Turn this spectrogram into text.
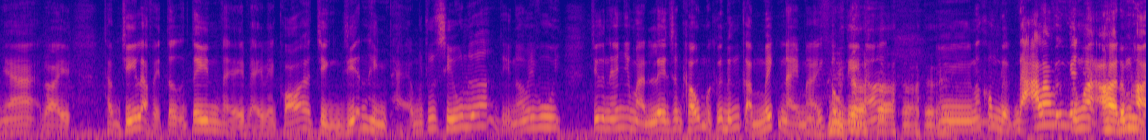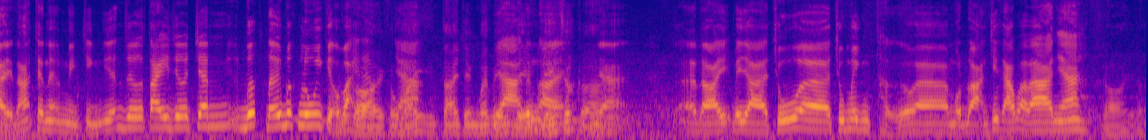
nha rồi thậm chí là phải tự tin phải phải phải có trình diễn hình thể một chút xíu nữa thì nó mới vui. Chứ nếu như mà lên sân khấu mà cứ đứng cầm mic này mà ấy không thì nó ừ, nó không được đã lắm đúng không ạ? à, đúng rồi đó cho nên mình trình diễn giơ tay giơ chân bước tới bước lui kiểu Đúng vậy rồi đó cũng Dạ. phải tay chân phải biểu Dạ, diễn diễn xuất rồi. Dạ. À, Rồi, bây giờ chú ờ, chú Minh thử ờ, một đoạn chiếc áo bà ba nha. rồi rồi.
